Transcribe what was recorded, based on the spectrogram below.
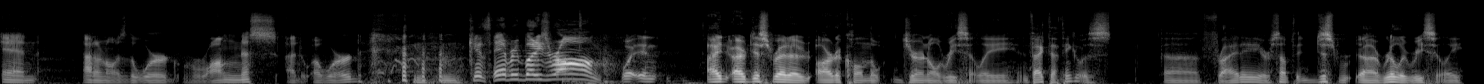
And I don't know, is the word wrongness a, a word? Because everybody's wrong. Well, and I I just read an article in the journal recently. In fact, I think it was uh, Friday or something, just uh, really recently,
